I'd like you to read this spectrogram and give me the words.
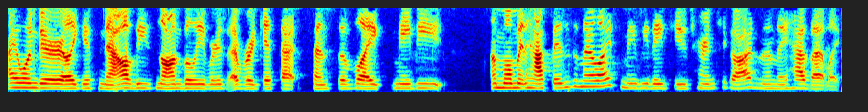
I wonder like if now these non-believers ever get that sense of like maybe a moment happens in their life, maybe they do turn to God and then they have that like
